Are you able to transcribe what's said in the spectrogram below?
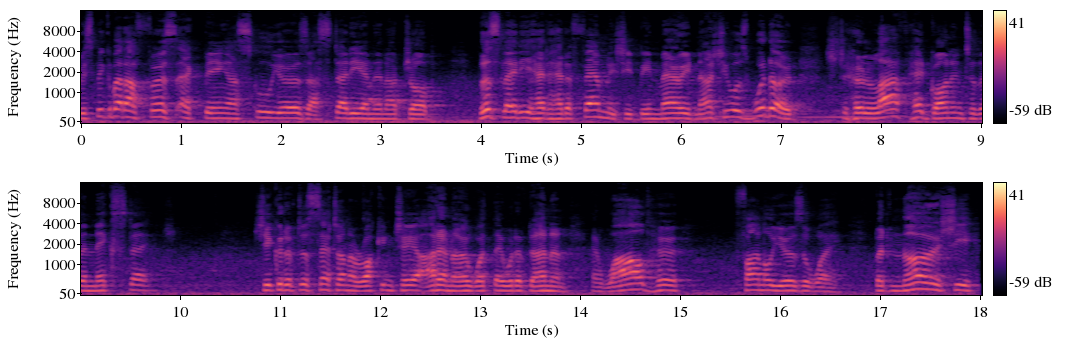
We speak about our first act being our school years, our study, and then our job. This lady had had a family. She'd been married. Now she was widowed. Her life had gone into the next stage. She could have just sat on a rocking chair. I don't know what they would have done and, and whiled her final years away. But no, she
